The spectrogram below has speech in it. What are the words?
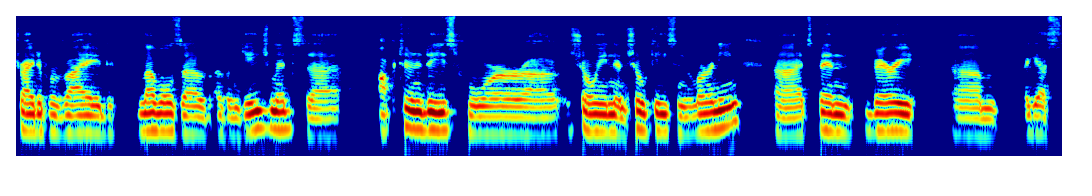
try to provide levels of, of engagement, uh, opportunities for uh, showing and showcasing learning. Uh, it's been very, um, I guess,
